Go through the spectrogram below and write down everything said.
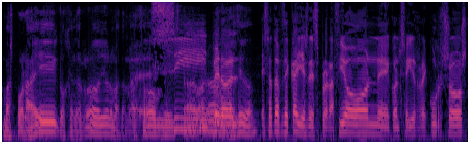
Vas por ahí, cogiendo rollos, matando a eh, zombies. Sí, pero el State of Decay es de exploración, eh, conseguir recursos,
